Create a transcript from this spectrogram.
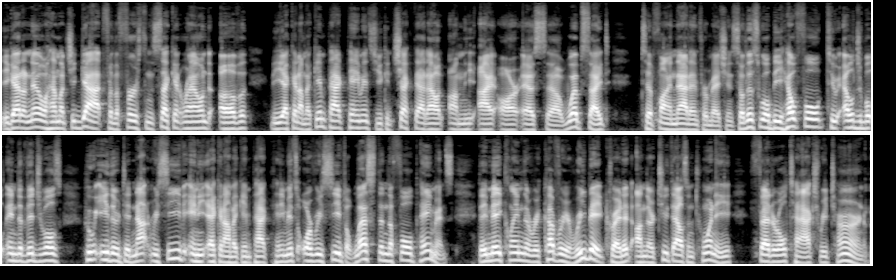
you got to know how much you got for the first and second round of the economic impact payments. You can check that out on the IRS uh, website to find that information. So this will be helpful to eligible individuals who either did not receive any economic impact payments or received less than the full payments. They may claim the recovery rebate credit on their 2020 federal tax return.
